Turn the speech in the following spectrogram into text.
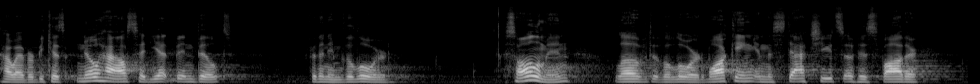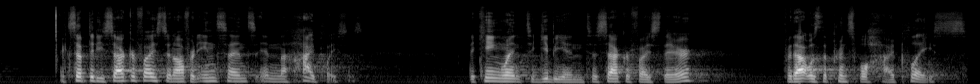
however, because no house had yet been built for the name of the Lord. Solomon loved the Lord, walking in the statutes of his father, except that he sacrificed and offered incense in the high places the king went to Gibeon to sacrifice there, for that was the principal high place.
